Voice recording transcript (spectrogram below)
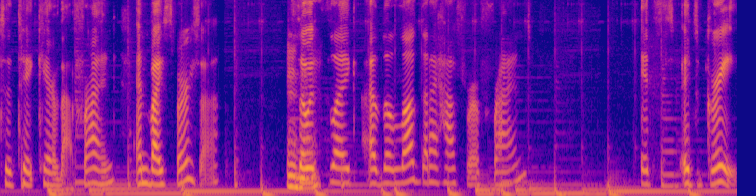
to take care of that friend and vice versa. So Mhm. it's like uh, the love that I have for a friend. It's it's great.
